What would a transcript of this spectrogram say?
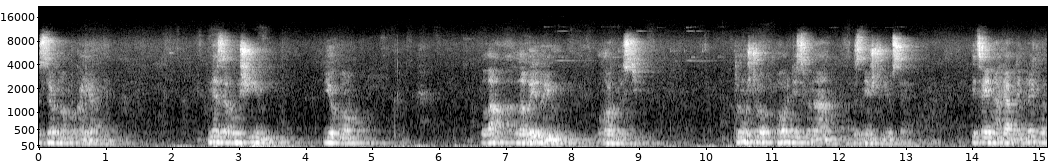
зерно покаяння. Не заглушив його лавиною гордості. Тому що гордість вона знищує все. І цей наглядний приклад,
